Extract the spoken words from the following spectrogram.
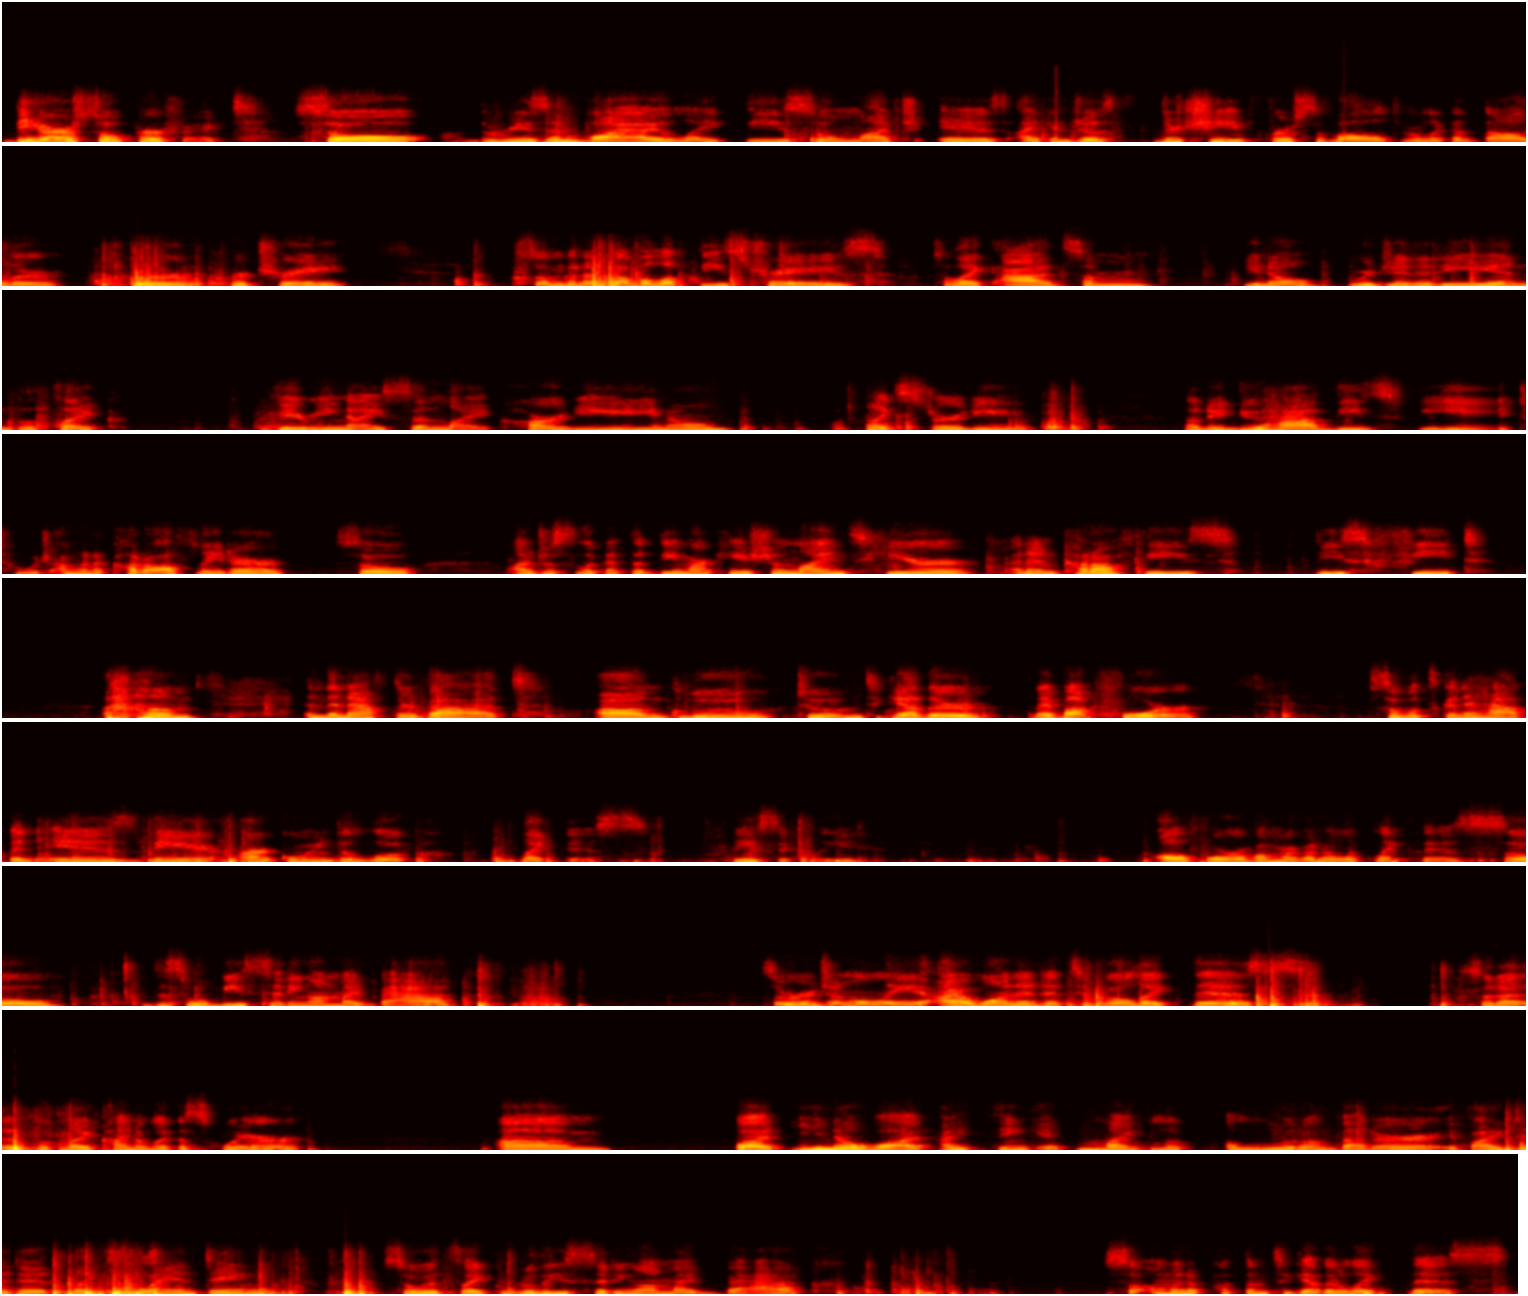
they are so perfect. So the reason why I like these so much is I can just they're cheap first of all. They're like a dollar per per tray. So I'm gonna double up these trays to like add some, you know, rigidity and look like very nice and like hardy, you know, like sturdy. Now they do have these feet, which I'm gonna cut off later. So I'll just look at the demarcation lines here and then cut off these these feet. Um, and then after that, um, glue two of them together. And I bought four. So what's going to happen is they are going to look like this, basically. All four of them are going to look like this. So this will be sitting on my back. So originally I wanted it to go like this so that it looked like kind of like a square. Um, but you know what? I think it might look a little better if I did it like slanting. So it's like really sitting on my back. So I'm going to put them together like this.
